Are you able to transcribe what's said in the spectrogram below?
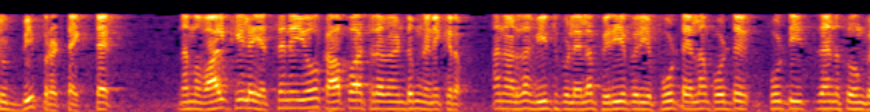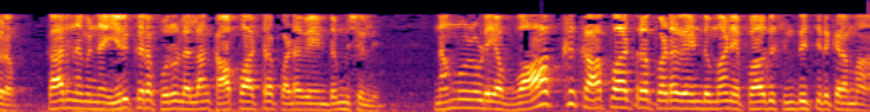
சுட் பி ப்ரொடெக்டட் நம்ம வாழ்க்கையில எத்தனையோ காப்பாற்ற வேண்டும் நினைக்கிறோம். அதனாலதான் வீட்டுக்குள்ள எல்லாம் பெரிய பெரிய பூட்டை எல்லாம் போட்டு பூட்டி தானே தூங்குறோம். காரணம் என்ன? இருக்கிற பொருள் எல்லாம் காப்பாற்றப்பட வேண்டும் சொல்லி. நம்மளுடைய வாக்கு காப்பாற்றப்பட வேண்டுமான்னு எப்பாவது சிந்திச்சிருக்கிறோமா?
